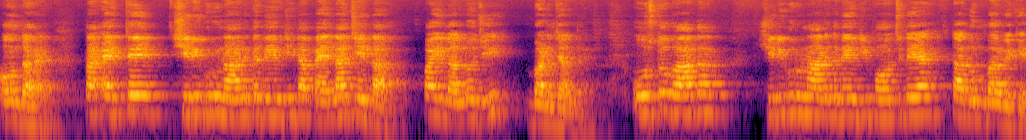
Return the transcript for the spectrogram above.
ਆਉਂਦਾ ਹੈ। ਤਾਂ ਇੱਥੇ ਸ੍ਰੀ ਗੁਰੂ ਨਾਨਕ ਦੇਵ ਜੀ ਦਾ ਪਹਿਲਾ ਚੇਲਾ ਭਾਈ ਲਾਲੋ ਜੀ ਬਣ ਜਾਂਦਾ ਹੈ। ਉਸ ਤੋਂ ਬਾਅਦ ਸ੍ਰੀ ਗੁਰੂ ਨਾਨਕ ਦੇਵ ਜੀ ਪਹੁੰਚਦੇ ਆ ਤਾਲੁੰਬਾ ਵਿਖੇ।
